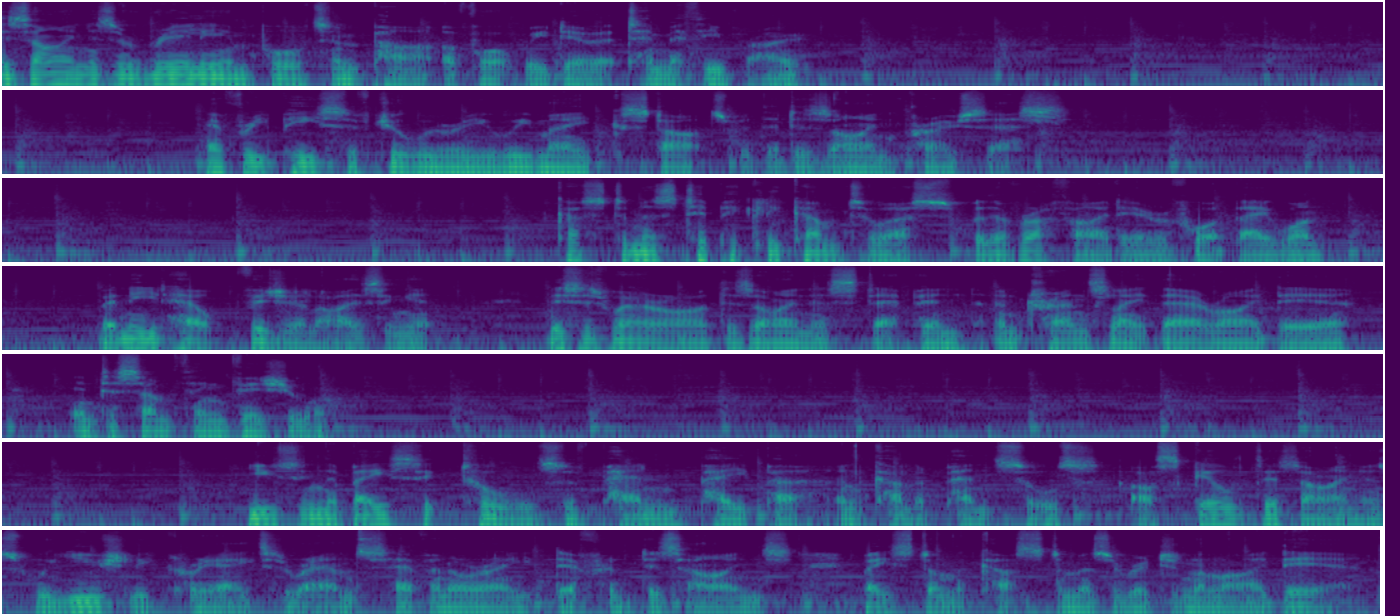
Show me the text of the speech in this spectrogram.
Design is a really important part of what we do at Timothy Roe. Every piece of jewellery we make starts with the design process. Customers typically come to us with a rough idea of what they want, but need help visualising it. This is where our designers step in and translate their idea into something visual. Using the basic tools of pen, paper and coloured pencils, our skilled designers will usually create around seven or eight different designs based on the customer's original idea.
